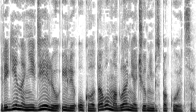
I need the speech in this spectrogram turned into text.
Регина неделю или около того могла ни о чем не беспокоиться.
